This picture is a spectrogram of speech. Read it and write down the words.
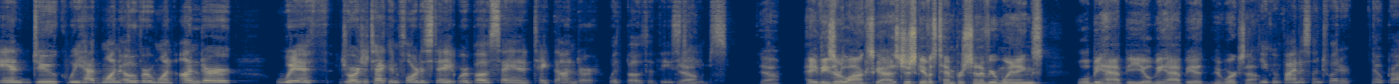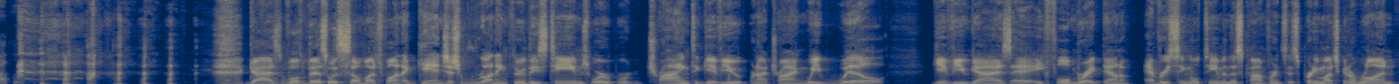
and Duke, we had one over, one under with Georgia Tech and Florida State, we're both saying take the under with both of these yeah. teams. Yeah. Hey, these are locks, guys. Just give us 10% of your winnings. We'll be happy. You'll be happy. It, it works out. You can find us on Twitter. No problem. guys, well, this was so much fun. Again, just running through these teams. We're, we're trying to give you, we're not trying, we will give you guys a, a full breakdown of every single team in this conference. It's pretty much going to run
